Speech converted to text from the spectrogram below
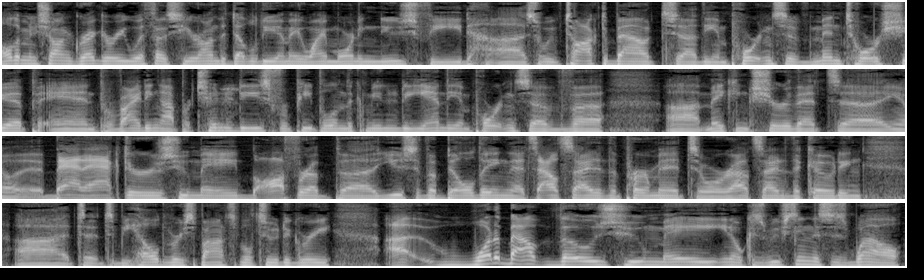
Alderman Sean Gregory with us here on the WMAY morning news feed. Uh, so we've talked about uh, the importance of mentorship and providing opportunities for people in the community, and the importance of uh, uh making sure that uh, you know bad actors who may offer up uh, use of a building that's outside of the permit or outside of the coding to, to be held responsible to a degree. what about those who may, you know, because we've seen this as well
